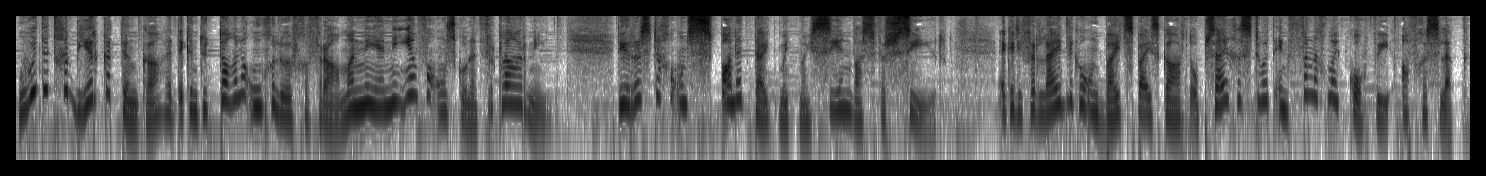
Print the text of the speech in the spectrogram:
Hoe het dit gebeur Katinka? Het ek in totale ongeloof gevra, maar nee, nie een van ons kon dit verklaar nie. Die rustige ontspanne tyd met my seun was versuur. Ek het die verleidelike ontbytspyskaart op sy gestoot en vinnig my koffie afgesluk.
